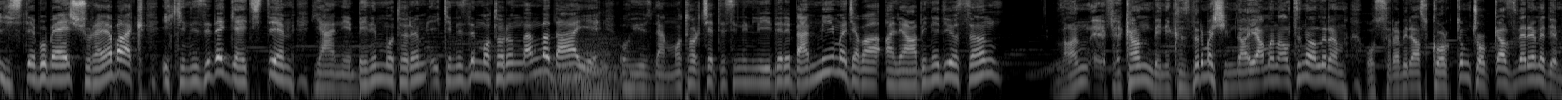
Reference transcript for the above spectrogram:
İşte bu be şuraya bak. İkinizi de geçtim. Yani benim motorum ikinizin motorundan da daha iyi. O yüzden motor çetesinin lideri ben miyim acaba? Ali abi ne diyorsun? Lan Efekan beni kızdırma şimdi ayağımın altına alırım. O sıra biraz korktum çok gaz veremedim.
